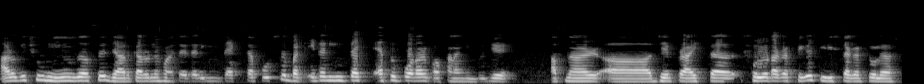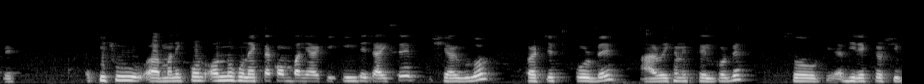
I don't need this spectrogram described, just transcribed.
আরও কিছু নিউজ আছে যার কারণে হয়তো এটার ইম্প্যাক্টটা পড়ছে বাট এটার ইম্প্যাক্ট এত পড়ার কথা না কিন্তু যে আপনার যে প্রাইসটা ষোলো টাকা থেকে তিরিশ টাকা চলে আসবে। কিছু মানে কোন অন্য কোন একটা কোম্পানি আর কি কিনতে চাইছে শেয়ারগুলো পারচেস করবে আর ওইখানে সেল করবে। সো ডিরেক্টরশিপ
